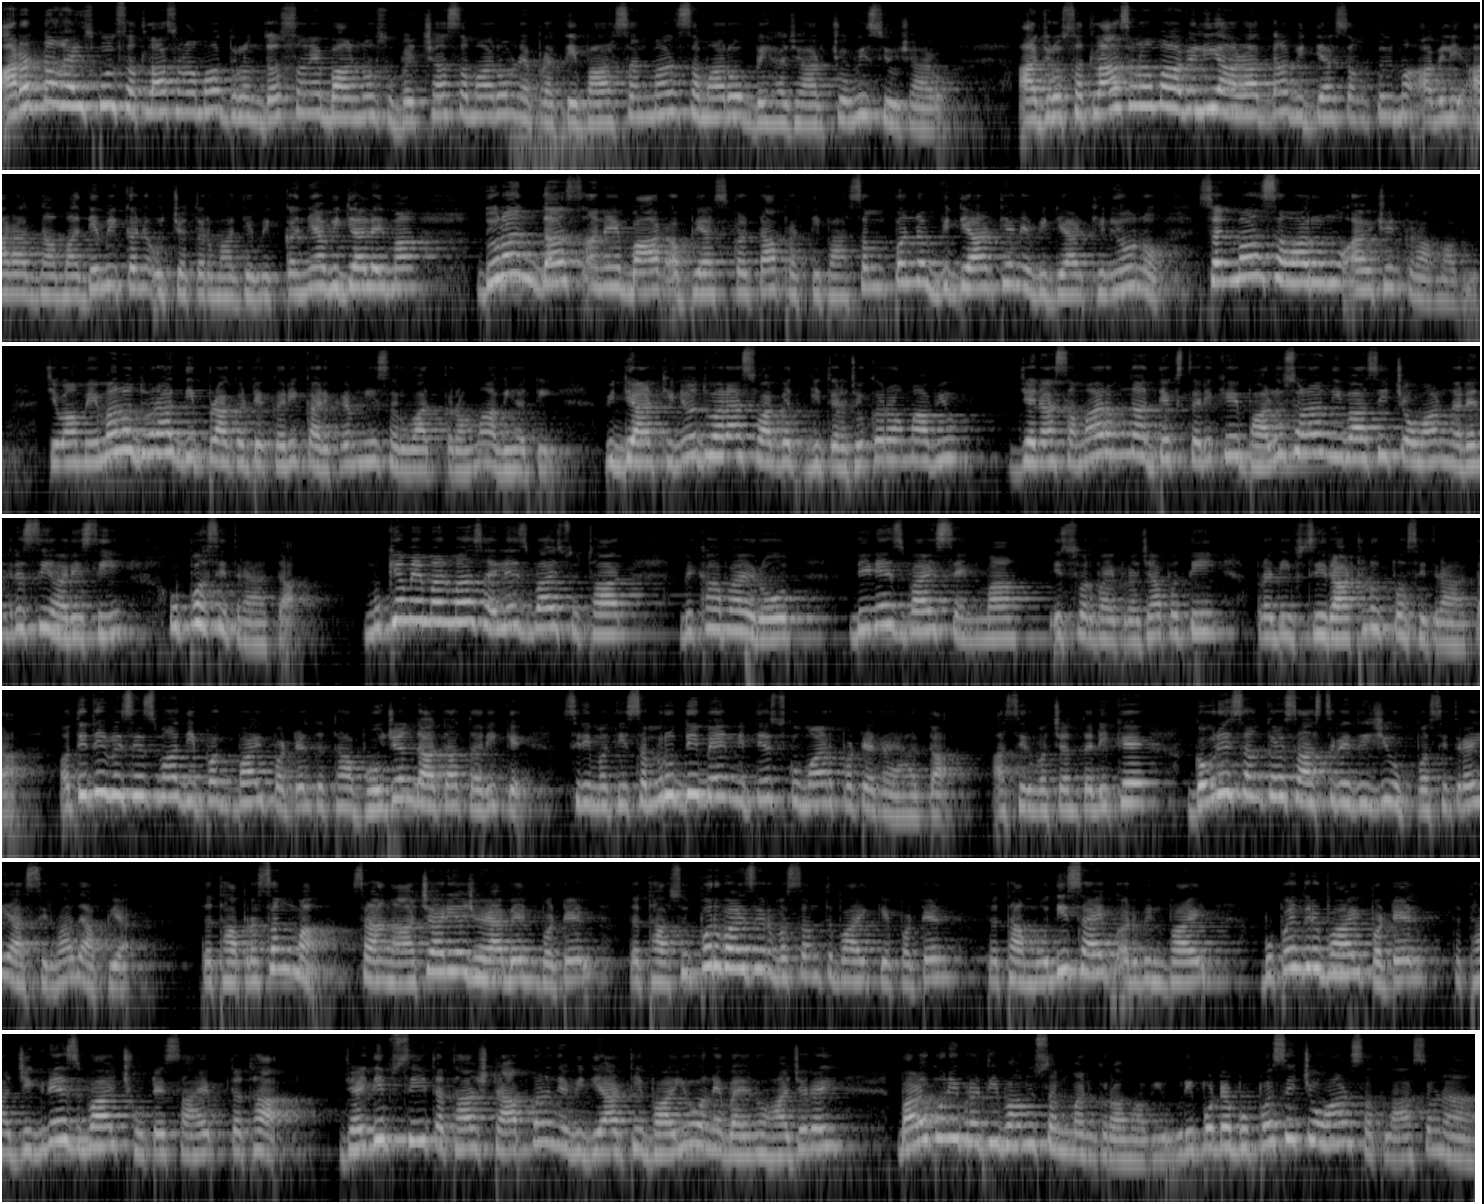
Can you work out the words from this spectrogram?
આરાધના high school સતલાસણામાં ધોરણ દસ અને બારનો શુભેચ્છા સમારોહ અને પ્રતિભા સન્માન સમારોહ બે હજાર ચોવીસ યોજાયો. આજરોજ સતલાસણામાં આવેલી આરાધના વિદ્યા સંકુલમાં આવેલી આરાધના માધ્યમિક અને ઉચ્ચતર માધ્યમિક કન્યા વિદ્યાલયમાં ધોરણ દસ અને બાર અભ્યાસ કરતા પ્રતિભા સંપન્ન વિદ્યાર્થી અને વિદ્યાર્થીનીઓનો સન્માન સમારોહનું આયોજન કરવામાં આવ્યું, જેમાં મહેમાનો દ્વારા દીપ પ્રાગટ્ય કરી કાર્યક્રમની શરૂઆત કરવામાં આવી હતી. વિદ્યાર્થીનીઓ દ્વારા સ્વાગત ગીત રજૂ કરવામાં આવ્યું. જેના સમારંભના અધ્યક્ષ તરીકે ભાલુસણા નિવાસી ચૌહાણ નરેન્દ્રસિંહ હરિસિંહ ઉપસ્થિત રહ્યા હતા. મુખ્ય મહેમાનમાં શૈલેષભાઈ સુથાર, ભીખાભાઈ રોત દિનેશભાઈ સેનમા ઈશ્વરભાઈ પ્રજાપતિ, પ્રદીપસિંહ રાઠોડ ઉપસ્થિત રહ્યા હતા. અતિથિ વિશેષમાં દીપકભાઈ પટેલ તથા ભોજનદાતા તરીકે શ્રીમતી સમૃદ્ધિબેન નિતેશકુમાર પટેલ રહ્યા હતા. આશીર્વચન તરીકે ગૌરીશંકર શાસ્ત્રીજીજી ઉપસ્થિત રહી આશીર્વાદ આપ્યા. તથા પ્રસંગમાં શાળાના આચાર્ય જયાબેન પટેલ તથા સુપરવાઇઝર વસંતભાઈ કે પટેલ તથા મોદી સાહેબ અરવિંદભાઈ, ભૂપેન્દ્રભાઈ પટેલ તથા જિગ્નેશભાઈ છોટે સાહેબ તથા જયદીપસિંહ તથા સ્ટાફગણ અને વિદ્યાર્થી ભાઈઓ અને બહેનો હાજર રહી બાળકોની પ્રતિભાનું સન્માન કરવામાં આવ્યું. રિપોર્ટર ભૂપતસિંહ ચૌહાણ સતલાસણા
